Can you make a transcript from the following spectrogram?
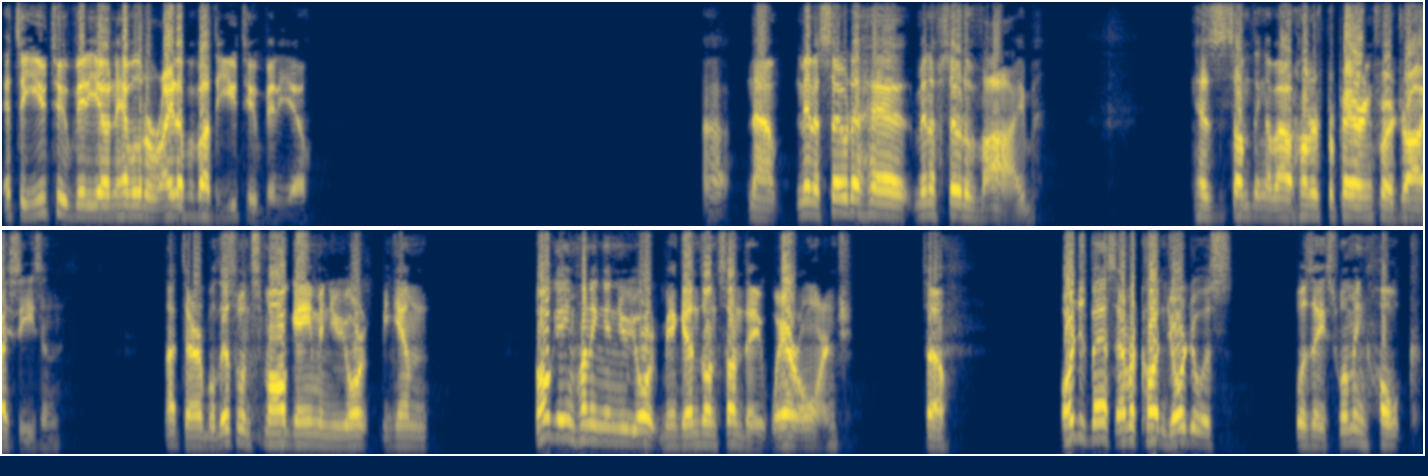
it's a YouTube video, and they have a little write up about the YouTube video. Uh, now Minnesota has Minnesota Vibe has something about hunters preparing for a dry season. Not terrible. This one's small game in New York began. small game hunting in New York begins on Sunday. Wear orange. So largest bass ever caught in Georgia was was a swimming hulk.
